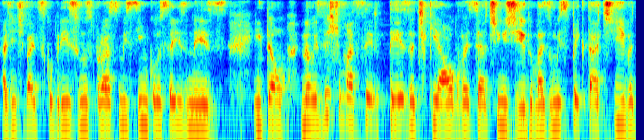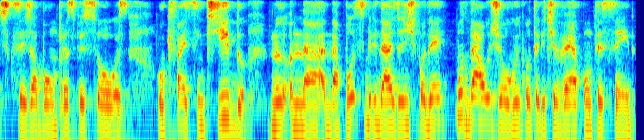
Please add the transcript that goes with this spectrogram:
A gente vai descobrir isso nos próximos cinco ou seis meses. Então, não existe uma certeza de que algo vai ser atingido, mas uma expectativa de que seja bom para as pessoas. O que faz sentido no, na, na possibilidade da gente poder mudar o jogo enquanto ele estiver acontecendo.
